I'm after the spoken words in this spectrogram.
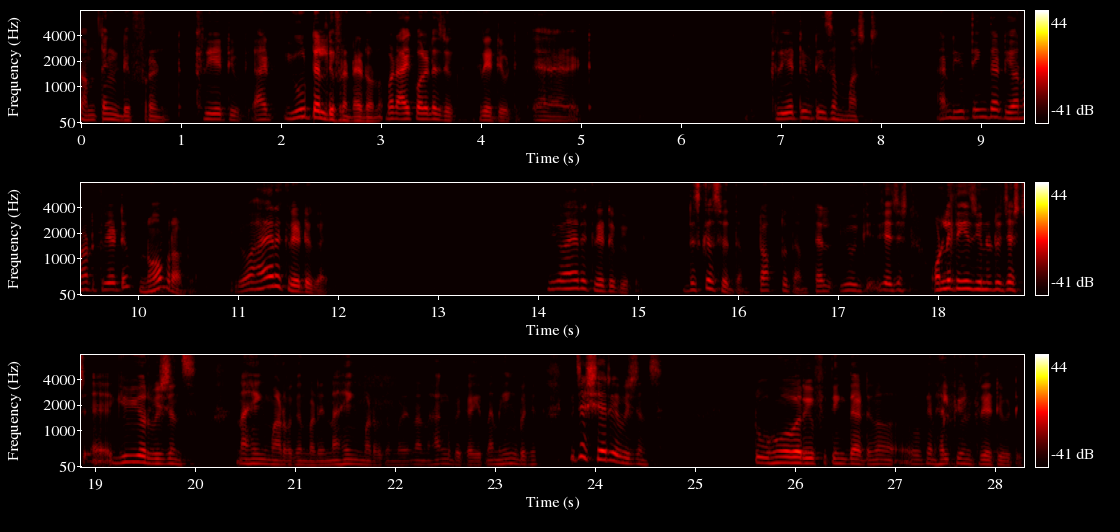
something different creativity. I, you tell different, I don't know, but I call it as re- creativity. Right Creativity is a must. And you think that you are not creative? No problem. You hire a creative guy. You hire a creative people. Discuss with them, talk to them, tell you, g- you just only thing is you need to just uh, give your visions. ನಾ ಹಿಂಗೆ ಮಾಡ್ಬೇಕಂತ ಮಾಡಿ ನಾ ಹಿಂಗೆ ಮಾಡ್ಬೇಕಂತ ಮಾಡಿ ನಾನು ಹಂಗೆ ಬೇಕಾಗಿತ್ತು ನಾನು ಹಿಂಗೆ ಬೇಕಾಗಿತ್ತು you just share your visions To whoever you think that you know who can help you in creativity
